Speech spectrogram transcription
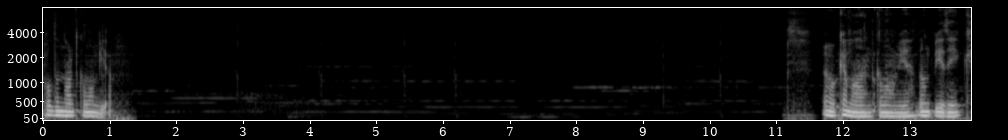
Golden Horde Colombia. Oh, come on, Colombia, Don't be a dick.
